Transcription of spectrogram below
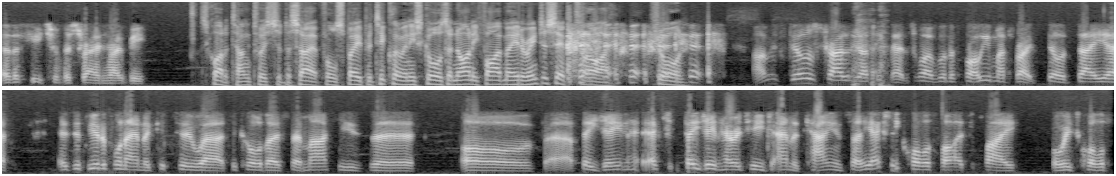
of the future of Australian rugby. It's quite a tongue twister to say at full speed, particularly when he scores a 95 metre intercept try, Sean. I'm still struggling. I think that's why I've got a frog in my throat still. It's a, uh, it's a beautiful name to to, uh, to call those. So Mark is uh, of uh, Fijian, Fijian heritage and Italian. So he actually qualified to play, or he's quali-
